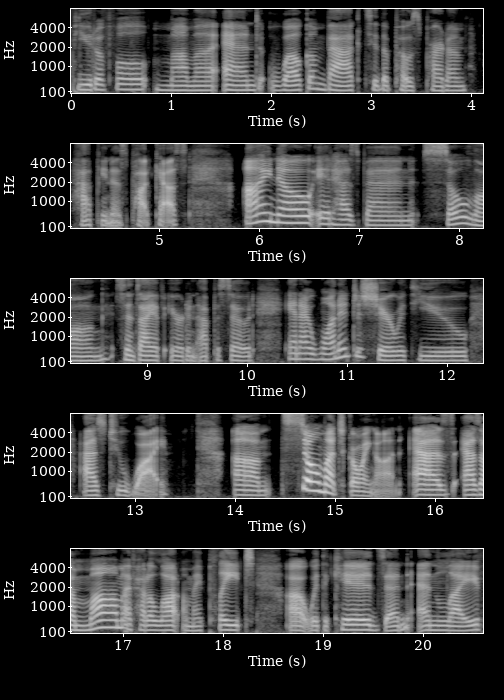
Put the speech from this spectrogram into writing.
beautiful mama, and welcome back to the Postpartum Happiness Podcast. I know it has been so long since I have aired an episode, and I wanted to share with you as to why. Um, so much going on as as a mom. I've had a lot on my plate uh, with the kids and and life.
